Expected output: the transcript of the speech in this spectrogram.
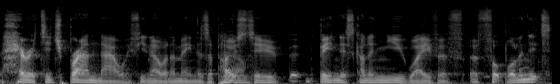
heritage brand now, if you know what I mean, as opposed yeah. to being this kind of new wave of, of football. And it's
